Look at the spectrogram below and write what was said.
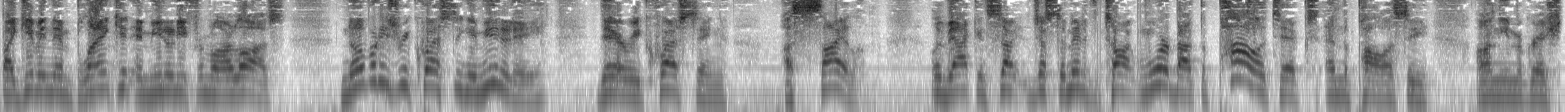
by giving them blanket immunity from our laws. Nobody's requesting immunity, they're requesting asylum. We'll be back in just a minute to talk more about the politics and the policy on the immigration.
